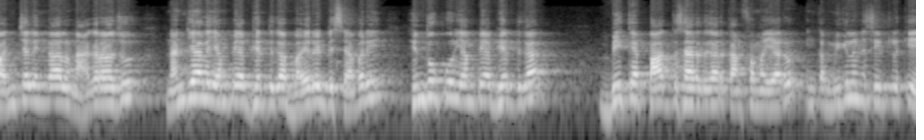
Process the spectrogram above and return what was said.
పంచలింగాల నాగరాజు నంద్యాల ఎంపీ అభ్యర్థిగా బైరెడ్డి శబరి హిందూపూర్ ఎంపీ అభ్యర్థిగా బీకే పార్థసారథి గారు కన్ఫర్మ్ అయ్యారు. ఇంకా మిగిలిన సీట్లకి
